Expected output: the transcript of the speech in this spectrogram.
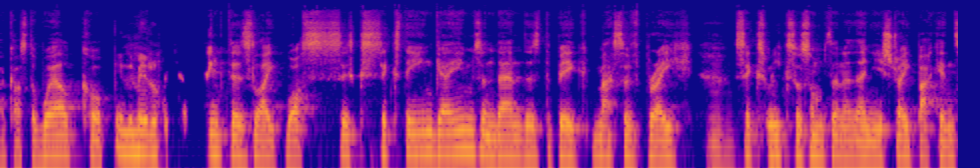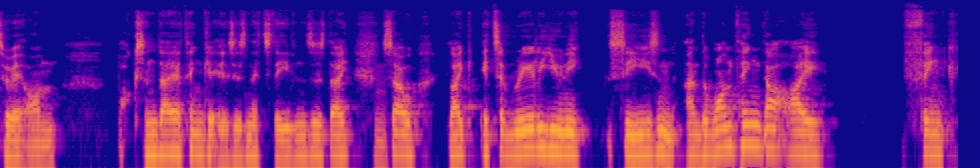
because the World Cup in the middle. I think there's like what six, 16 games, and then there's the big massive break, mm-hmm. six weeks or something, and then you're straight back into it on Boxing Day, I think it is, isn't it? Stephen's Day. Mm. So, like, it's a really unique season. And the one thing that I think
